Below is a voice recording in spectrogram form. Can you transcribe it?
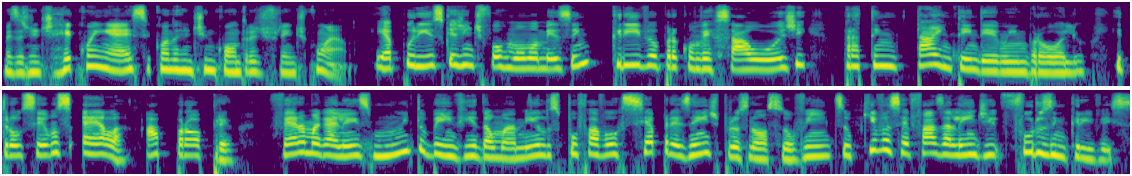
mas a gente reconhece quando a gente encontra de frente com ela. E é por isso que a gente formou uma mesa incrível para conversar hoje, para tentar entender o embrólio. E trouxemos ela, a própria, Vera Magalhães, muito bem-vinda ao Mamilos. Por favor, se apresente para os nossos ouvintes. O que você faz além de furos incríveis?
